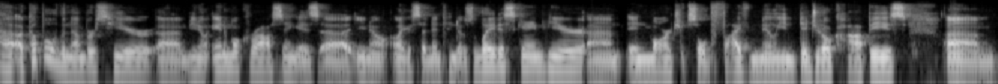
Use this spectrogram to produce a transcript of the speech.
Uh, a couple of the numbers here, um, you know, Animal Crossing is, uh, you know, like I said, Nintendo's latest game here. Um, in March, it sold five million digital copies. Um,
